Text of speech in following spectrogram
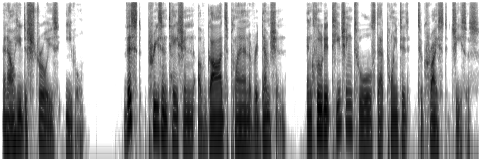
and how he destroys evil. This presentation of God's plan of redemption included teaching tools that pointed to Christ Jesus.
